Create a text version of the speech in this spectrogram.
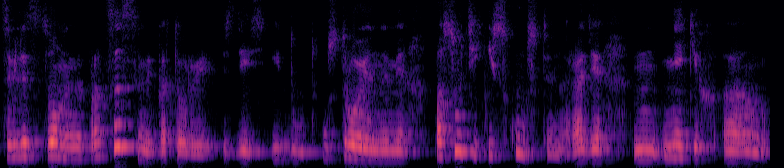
цивилизационными процессами, которые здесь идут, устроенными по сути искусственно, ради неких а,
